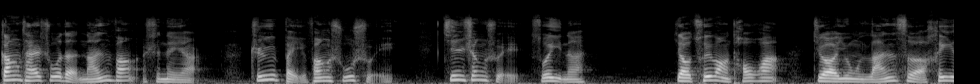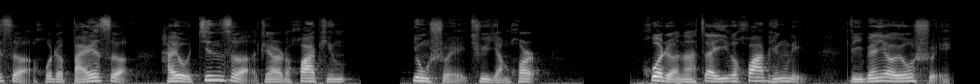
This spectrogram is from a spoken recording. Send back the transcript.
刚才说的南方是那样，至于北方属水，金生水，所以呢。要催旺桃花，就要用蓝色、黑色或者白色，还有金色这样的花瓶，用水去养花儿，或者呢，在一个花瓶里，里边要有水，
